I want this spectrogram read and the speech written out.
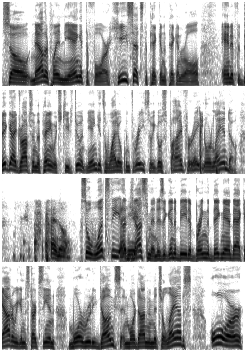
So now they're playing Niang at the four. He sets the pick in the pick and roll. And if the big guy drops in the paint, which he keeps doing, Niang gets a wide open three. So he goes five for eight in Orlando. I know. So what's the and adjustment? He, Is it going to be to bring the big man back out? Are we going to start seeing more Rudy dunks and more Donovan Mitchell layups? Or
